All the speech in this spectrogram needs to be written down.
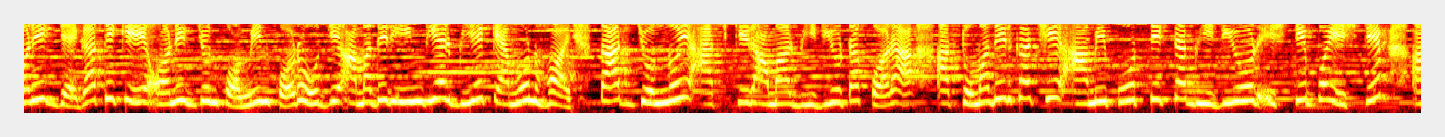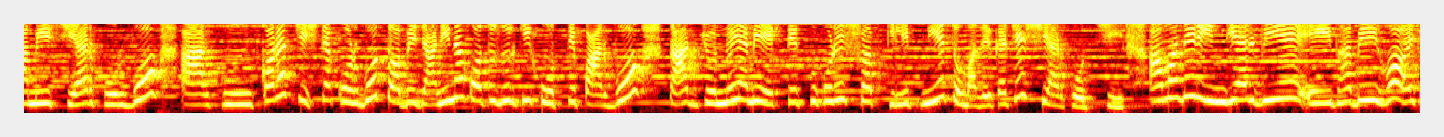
অনেক জায়গা থেকে অনেকজন কমেন্ট করো যে আমাদের ইন্ডিয়ার বিয়ে কেমন হয়। তার জন্যই আজকের আমার ভিডিওটা করা। আর তোমাদের কাছে আমি প্রত্যেকটা ভিডিওর স্টেপ বাই স্টেপ আমি শেয়ার করব। আর করার চেষ্টা করব। তবে জানি না কতদূর কি করতে পারব। তার জন্যই আমি একটু একটু করে সব ক্লিপ নিয়ে তোমাদের কাছে শেয়ার করছি। আমাদের ইন্ডিয়ার বিয়ে এইভাবেই হয়,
